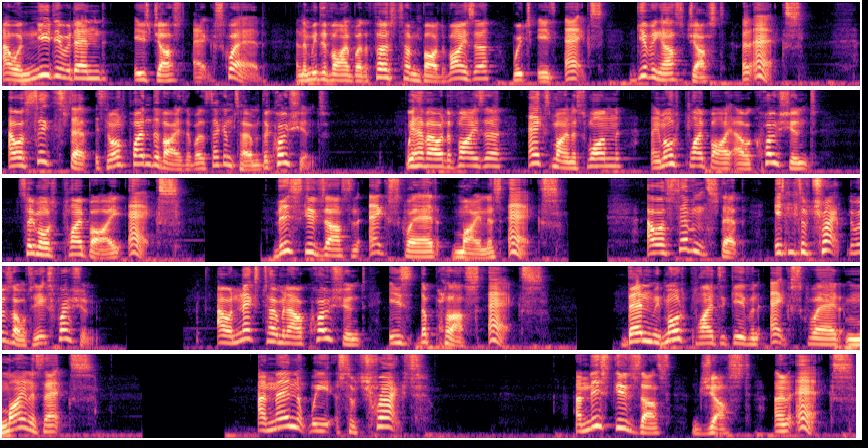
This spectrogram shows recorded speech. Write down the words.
Our new dividend is just x squared, and then we divide by the first term of our divisor, which is x, giving us just an x. Our sixth step is to multiply the divisor by the second term of the quotient. We have our divisor x minus 1, and multiply by our quotient, so we multiply by x. This gives us an x squared minus x. Our seventh step is to subtract the resulting expression. Our next term in our quotient is the plus x. Then we multiply to give an x squared minus x. And then we subtract. And this gives us just an x.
